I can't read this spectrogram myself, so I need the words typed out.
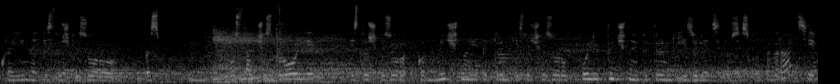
Україна і з точки зору без постачі зброї, і з точки зору економічної підтримки, і з точки зору політичної підтримки ізоляції Російської Федерації.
